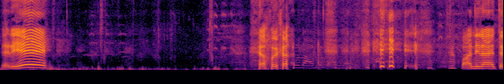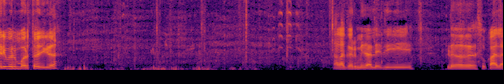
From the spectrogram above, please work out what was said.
अरे! पाणी नाही तरी पण मरतो तिकडं त्याला गरमी झाली ती इकडं सुकायला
